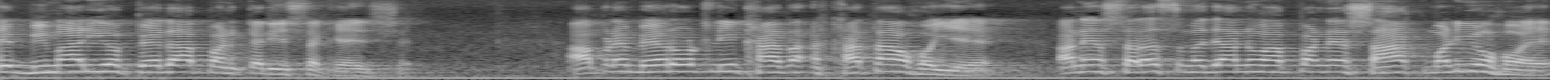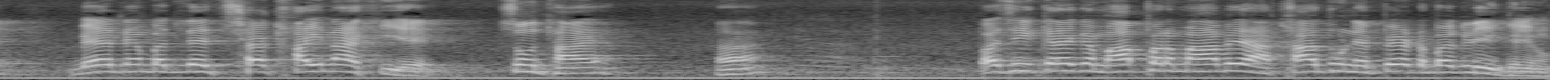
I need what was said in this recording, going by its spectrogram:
એ બીમારીઓ પેદા પણ કરી શકે છે. આપણે બે રોટલી ખાતા ખાતા હોઈએ અને સરસ મજાનું આપણને શાક મળ્યું હોય, બેને બદલે છ ખાઈ નાખીએ. શું થાય? હા? પછી કહે કે માપરમાં આવ્યા ખાધું ને પેટ બગડી ગયું.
